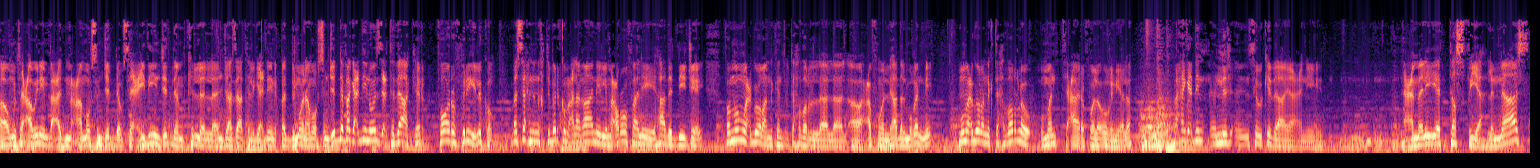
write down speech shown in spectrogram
آه، ومتعاونين بعد مع موسم جدة وسعيدين جدا بكل الإنجازات اللي قاعدين يقدمونها موسم جدة فقاعدين نوزع تذاكر for free لكم. بس إحنا نختبركم على أغاني اللي معروفة لهذا الدي جي. فمو معقول أنك أنت تحضر عفوا لهذا المغني. مو معقول أنك تحضر له وما أنت عارف ولا أغنية له. فإحنا قاعدين نسوي كذا يعني عملية تصفية للناس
